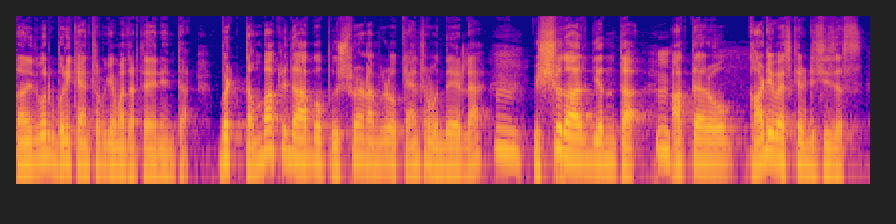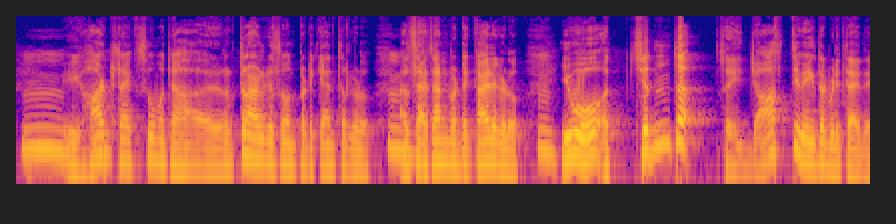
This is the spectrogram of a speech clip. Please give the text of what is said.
ನಾನು ಇದುವರೆಗೂ ಬರೀ ಕ್ಯಾನ್ಸರ್ ಬಗ್ಗೆ ಮಾತಾಡ್ತಾ ಇದ್ದೀನಿ ಅಂತ. ಬಟ್ ತಂಬಾಕಿನಿಂದ ಆಗೋ ದುಷ್ಪರಿಣಾಮಗಳು ಕ್ಯಾನ್ಸರ್ ಒಂದೇ ಇಲ್ಲ. ವಿಶ್ವದಾದ್ಯಂತ ಆಗ್ತಾ ಇರೋ ಕಾರ್ಡಿಯೋವ್ಯಾಸ್ಕರ್ ಡಿಸೀಸಸ್ ಈ ಹಾರ್ಟ್ ಅಟ್ಯಾಕ್ಸು ಮತ್ತು ರಕ್ತನಾಳಿಗೆ ಸಂಬಂಧಪಟ್ಟ ಕ್ಯಾನ್ಸರ್ಗಳು ಅದು ಸಂಬಂಧಪಟ್ಟ ಕಾಯಿಲೆಗಳು, ಇವು ಅತ್ಯಂತ ಜಾಸ್ತಿ ವೇಗದಲ್ಲಿ ಬೆಳೀತಾ ಇದೆ.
